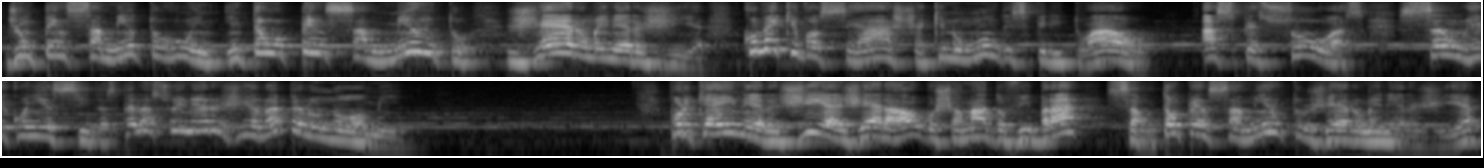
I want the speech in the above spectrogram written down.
de um pensamento ruim. Então o pensamento gera uma energia. Como é que você acha que no mundo espiritual as pessoas são reconhecidas? Pela sua energia, não é pelo nome. Porque a energia gera algo chamado vibração. Então o pensamento gera uma energia.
